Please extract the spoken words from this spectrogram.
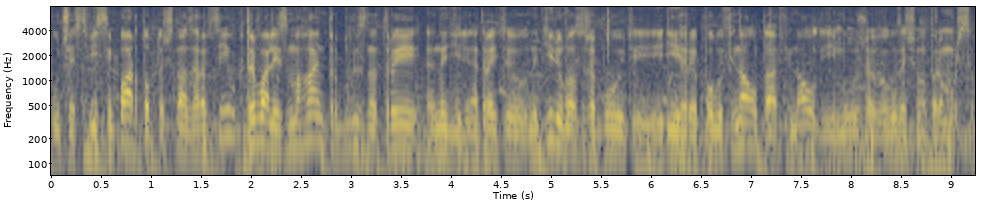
участь 8 пар, тобто 16 гравців. Тривалість змагань приблизно 3 неділі. На третю неділю у нас вже будуть ігри полуфінал та фінал, і ми вже визначимо переможців.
